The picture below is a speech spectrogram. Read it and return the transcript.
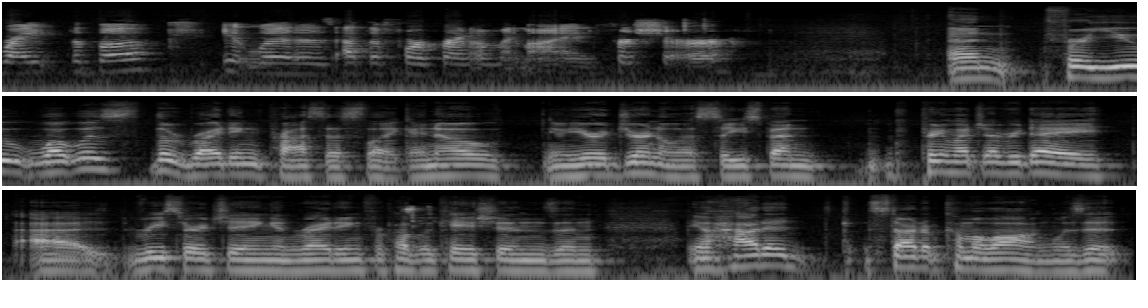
write the book, it was at the forefront of my mind for sure. And for you, what was the writing process like? I know, you know you're a journalist, so you spend pretty much every day uh, researching and writing for publications. And you know, how did startup come along? Was it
